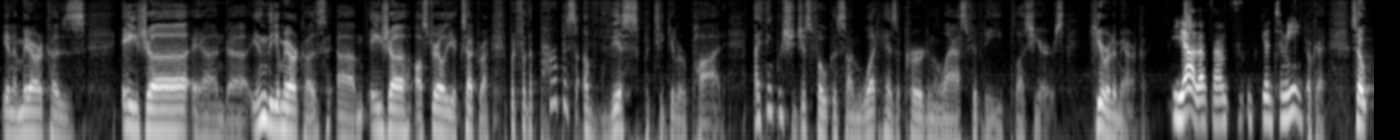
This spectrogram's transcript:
in America's Asia and uh, in the Americas, um, Asia, Australia, etc. But for the purpose of this particular pod, I think we should just focus on what has occurred in the last 50 plus years here in America. Yeah, that sounds good to me. Okay. So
